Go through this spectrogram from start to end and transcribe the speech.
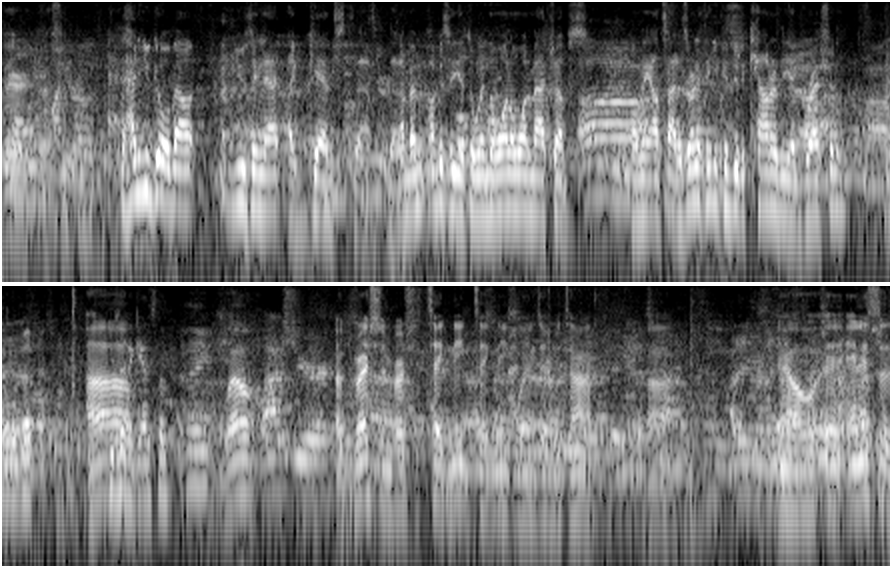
very aggressive. How do you go about using that against them? Then I mean, obviously you have to win the one-on-one matchups on the outside. Is there anything you can do to counter the aggression a little bit? Uh, Use that against them? Well, aggression versus technique. Technique wins every time. Uh, you know, and, and it's a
